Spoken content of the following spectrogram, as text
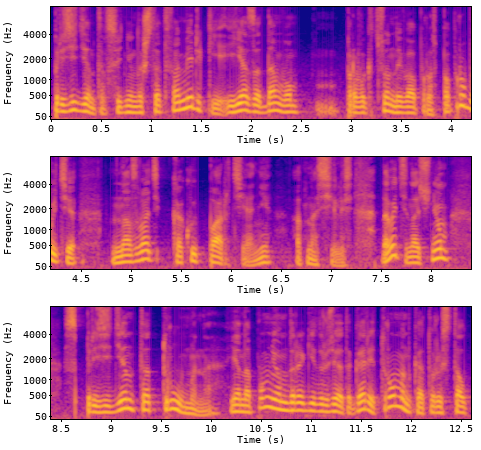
президентов Соединенных Штатов Америки, и я задам вам провокационный вопрос. Попробуйте назвать, к какой партии они относились. Давайте начнем с президента Трумана. Я напомню вам, дорогие друзья, это Гарри Труман, который стал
